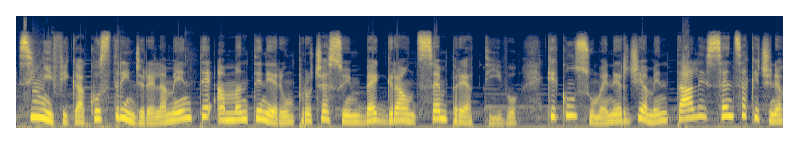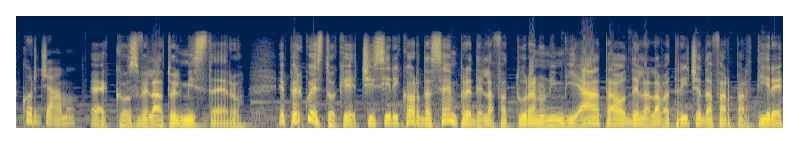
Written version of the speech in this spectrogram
significa costringere la mente a mantenere un processo in background sempre attivo che consuma energia mentale senza che ce ne accorgiamo. ecco svelato il mistero. È per questo che ci si ricorda sempre della fattura non inviata o della lavatrice da far partire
